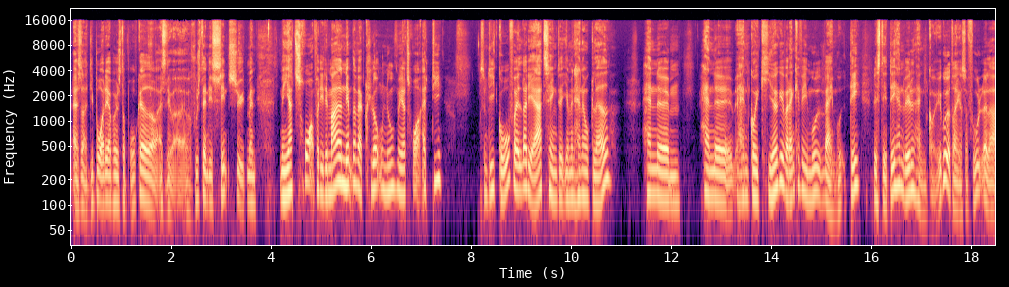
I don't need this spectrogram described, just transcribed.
Altså, de bor der på Østerbrogade, og altså, det var øh, fuldstændig sindssygt. Men, men jeg tror, fordi det er meget nemt at være klog nu, men jeg tror, at de, som de gode forældre, de er, tænkte, jamen, han er jo glad. Han, øh, han, øh, han går i kirke. Hvordan kan vi imod, være imod det, hvis det er det, han vil? Han går ikke ud og drikker sig fuld, eller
